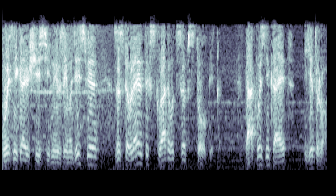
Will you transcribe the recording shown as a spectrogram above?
Возникающие сильные взаимодействия заставляют их складываться в столбик. Так возникает ядро.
